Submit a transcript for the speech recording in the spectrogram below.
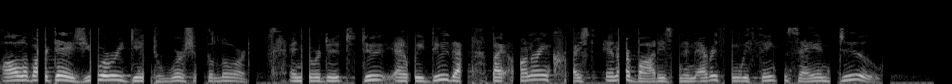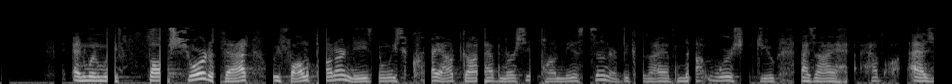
all of our days. You were redeemed to worship the Lord, and you were to do, and we do that by honoring Christ in our bodies and in everything we think say and do. And when we fall short of that, we fall upon our knees and we cry out, God, have mercy upon me, a sinner, because I have not worshipped you as I have as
